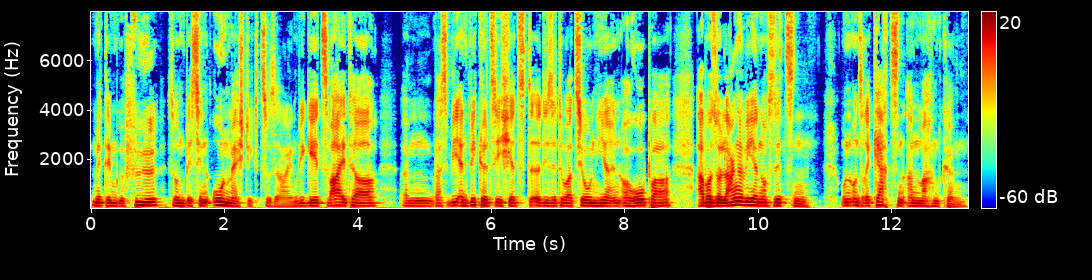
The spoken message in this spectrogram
mit dem Gefühl, so ein bisschen ohnmächtig zu sein. Wie geht's weiter? Ähm, was, wie entwickelt sich jetzt äh, die Situation hier in Europa? Aber solange wir hier noch sitzen und unsere Kerzen anmachen können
